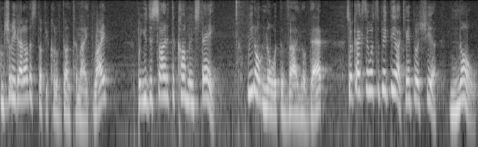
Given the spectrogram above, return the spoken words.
I'm sure you got other stuff you could have done tonight, right? But you decided to come and stay. We don't know what the value of that. So guy say, what's the big deal? I came to a shiur. No.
